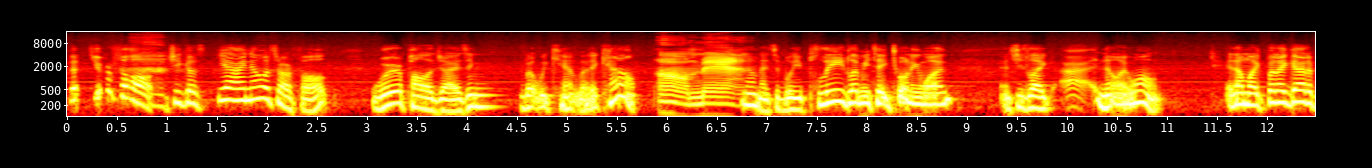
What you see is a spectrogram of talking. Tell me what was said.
That's your fault. She goes, yeah, I know it's our fault. We're apologizing, but we can't let it count. Oh man. And I said, Will you please let me take 21? And she's like, "Ah, No, I won't. And I'm like, But I got a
